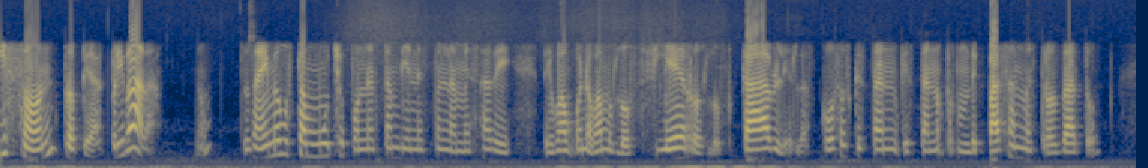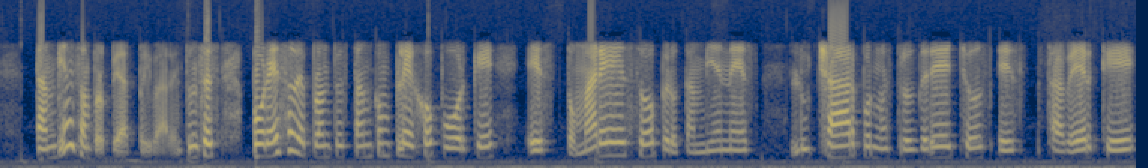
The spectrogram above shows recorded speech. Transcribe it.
y son propiedad privada, ¿no? Entonces a mí me gusta mucho poner también esto en la mesa de, de bueno, vamos, los fierros, los cables, las cosas que están, que están por donde pasan nuestros datos, también son propiedad privada. Entonces, por eso de pronto es tan complejo porque es tomar eso, pero también es luchar por nuestros derechos, es saber que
